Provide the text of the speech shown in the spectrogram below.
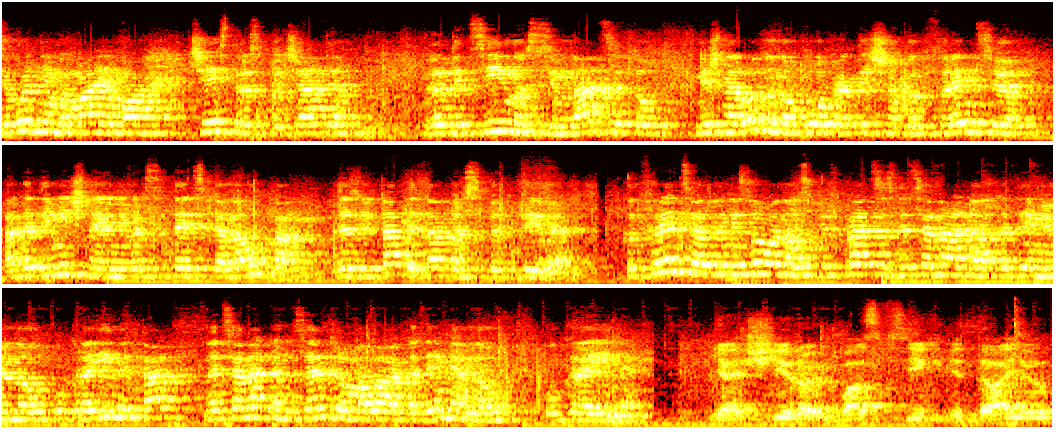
Сьогодні ми маємо честь розпочати традиційну 17-ту міжнародну науково-практичну конференцію Академічна і університетська наука. Результати та перспективи. Конференція організована у співпраці з Національною академією наук України та Національним центром Мала Академія наук України. Я щиро вас всіх вітаю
